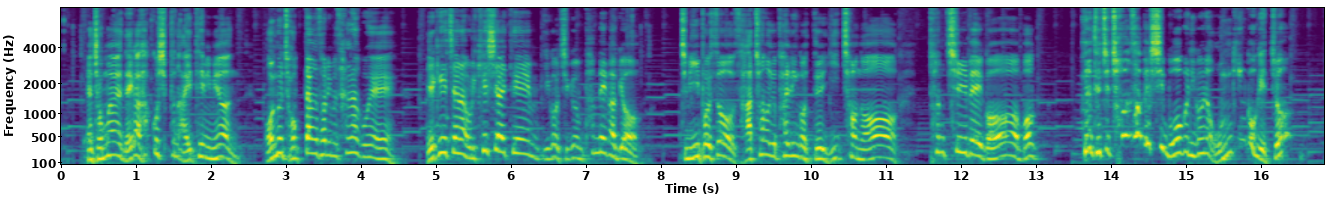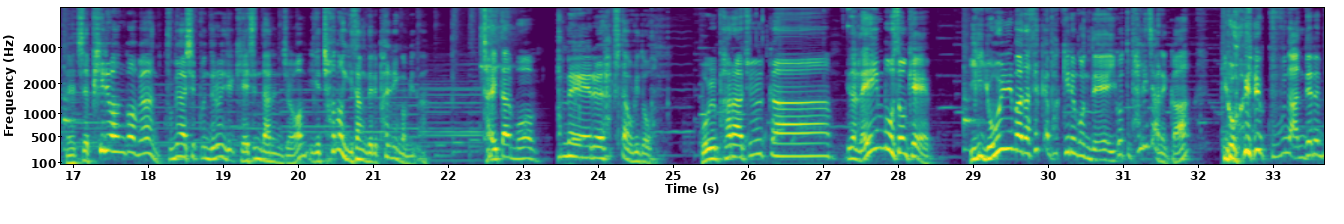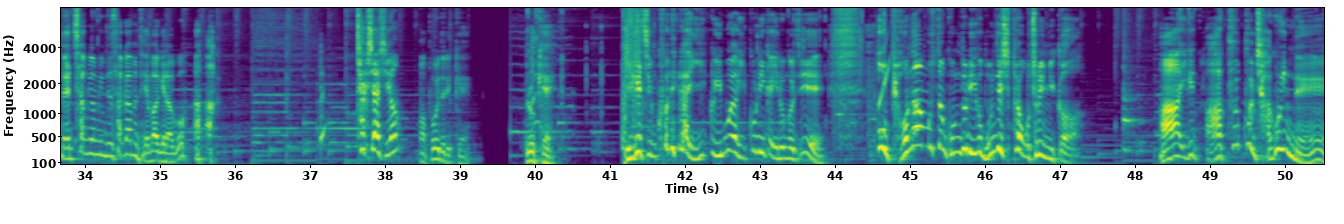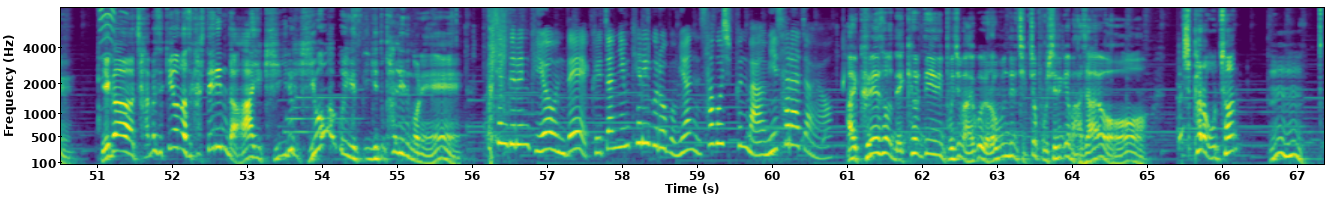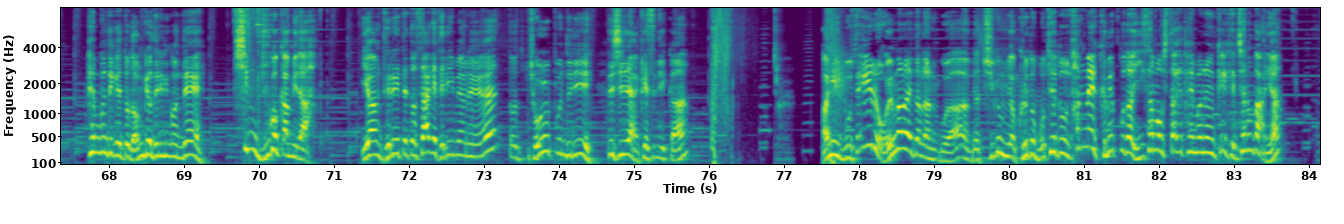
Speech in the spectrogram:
정말 내가 갖고 싶은 아이템이면 어느 적당선이면 살라고 해. 얘기했잖아. 우리 캐시 아이템 이거 지금 판매 가격 지금 이 벌써 4천억에 팔린 것들 2천억, 1,700억 뭐 그냥 대체 1,415억은 이거 그냥 옮긴 거겠죠? 네, 진짜 필요한 거면 구매하실 분들은 이게 계신다는 점. 이게 천억 이상들이 팔린 겁니다. 자 일단 뭐 판매를 합시다 우리도. 뭘 팔아줄까? 일단 레인보우 선캡. 이게 요일마다 색깔 바뀌는 건데 이것도 팔리지 않을까? 요일 구분 안 되는 매창 형님들 사가면 대박이라고? 착샷이요? 어 보여드릴게. 이렇게. 이게 지금 코디가 입고 이 모양 입고 니까 이런 거지. 오 변화무쌍 곰돌이 이거 뭔데 18억 5천입니까? 아 이게 아 쿨쿨 자고 있네. 얘가 잠에서 깨어나서 같이 때린다. 아 이게 기- 이렇게 귀여워갖고 이게 이게 또 팔리는 거네. 템들은 귀여운데 글자님 캐릭으로 보면 사고 싶은 마음이 사라져요. 아니 그래서 내 캐디 보지 말고 여러분들이 직접 보시는 게 맞아요. 18억 5천? 음, 음. 팬분들께 또 넘겨드리는 건데 16억 갑니다. 이왕 드릴 때 또 싸게 드리면은 또 좋을 분들이 쓰시지 않겠습니까? 아니 뭐 세일을 얼마나 해달라는 거야? 야 지금 야 그래도 못해도 판매 금액보다 2, 3억씩 싸게 팔면은 꽤 괜찮은 거 아니야?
